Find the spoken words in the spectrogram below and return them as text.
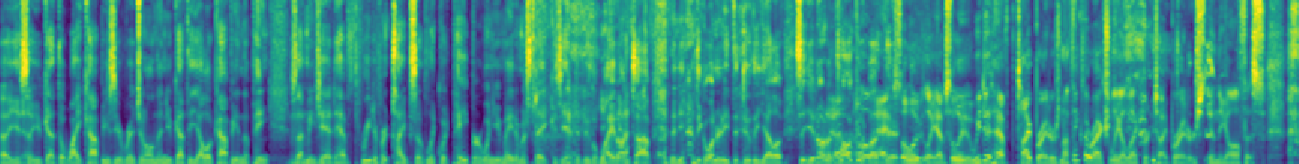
Uh, yeah, yep. So you've got the white copy is the original, and then you've got the yellow copy and the pink. So mm-hmm. that means you had to have three different types of liquid paper when you made a mistake because you had to do the white on top, then you had to go underneath to do the yellow. So you know what yeah. I'm talking oh, about absolutely, there. Absolutely, absolutely. We did have typewriters, and I think there were actually electric typewriters in the office.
